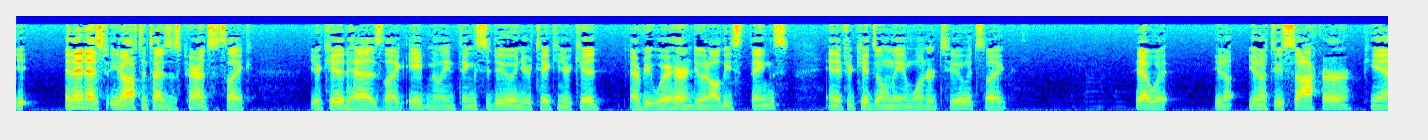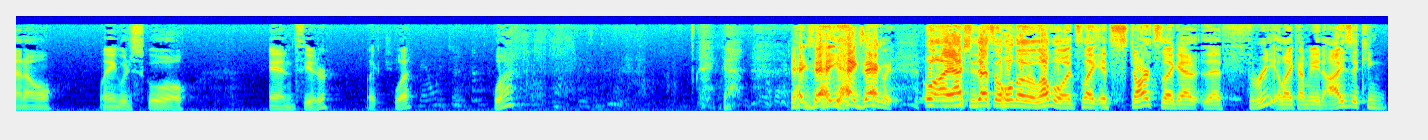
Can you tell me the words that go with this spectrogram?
And then, as you know, oftentimes as parents, it's like your kid has like eight million things to do, and you're taking your kid everywhere and doing all these things. And if your kid's only in one or two, it's like, yeah, what? You don't you don't do soccer, piano, language school, and theater? Like what? What? Yeah. Exactly. Yeah, exactly. Well, I actually that's a whole other level. It's like it starts like at, at three. Like I mean, Isaac can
